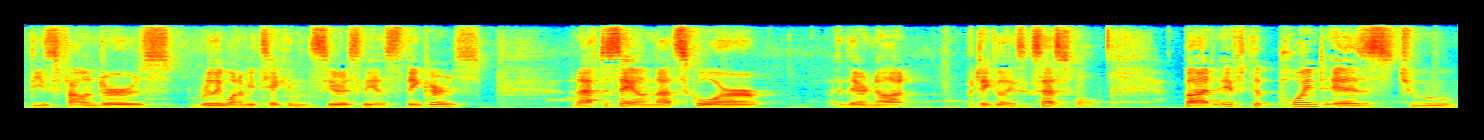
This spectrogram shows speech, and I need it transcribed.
These founders really want to be taken seriously as thinkers. And I have to say, on that score, they're not particularly successful. But if the point is to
